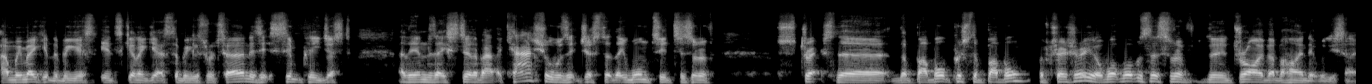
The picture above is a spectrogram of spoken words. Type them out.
and we make it the biggest, it's going to get us the biggest return? Is it simply just at the end of the day still about the cash, or was it just that they wanted to sort of stretch the the bubble, push the bubble of Treasury, or what? What was the sort of the driver behind it? Would you say?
